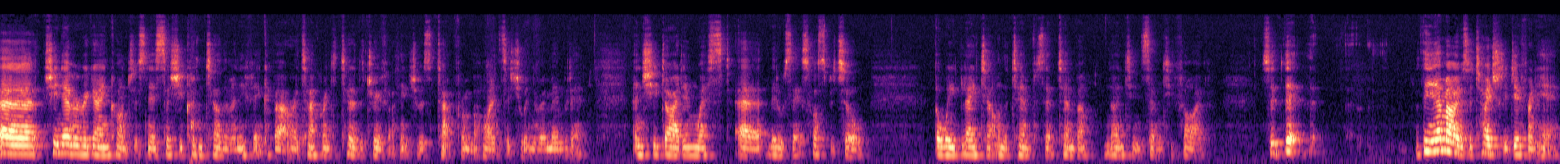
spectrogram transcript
Uh, she never regained consciousness, so she couldn't tell them anything about her attacker. And to tell the truth, I think she was attacked from behind, so she wouldn't have remembered it. And she died in West uh, Middlesex Hospital a week later on the 10th of September 1975. So the, the MOs are totally different here.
